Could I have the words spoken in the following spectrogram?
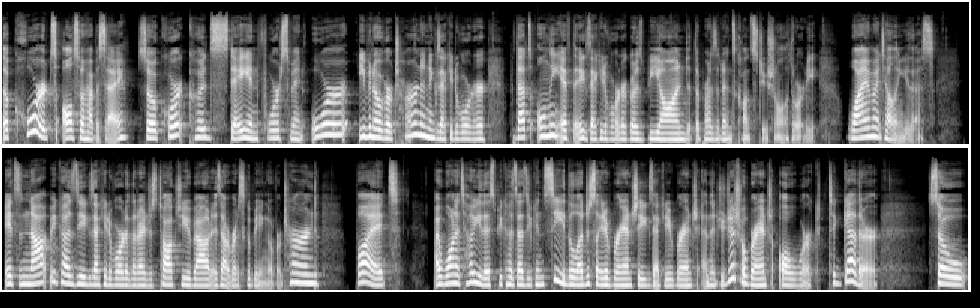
The courts also have a say. So, a court could stay enforcement or even overturn an executive order, but that's only if the executive order goes beyond the president's constitutional authority. Why am I telling you this? It's not because the executive order that I just talked to you about is at risk of being overturned, but I want to tell you this because, as you can see, the legislative branch, the executive branch, and the judicial branch all work together. So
